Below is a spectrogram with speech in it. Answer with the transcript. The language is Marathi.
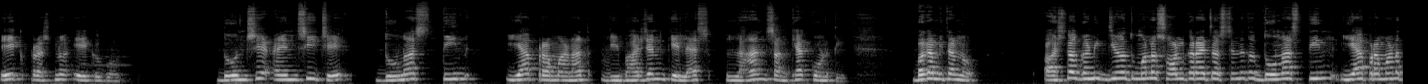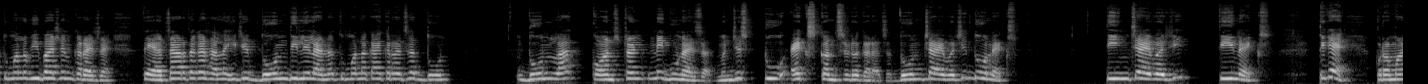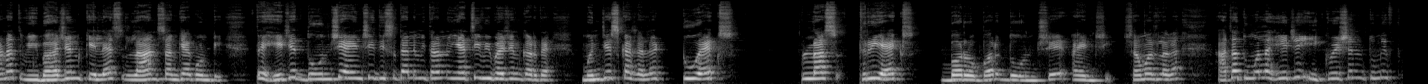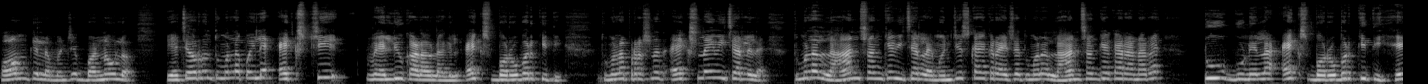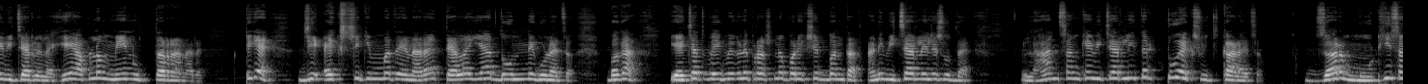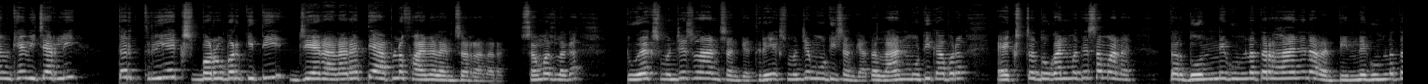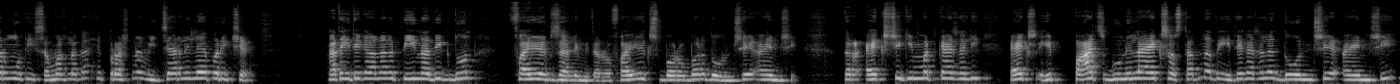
एक प्रश्न एक गुण. दोनशे ऐंशीचे दोनास तीन या प्रमाणात विभाजन केल्यास लहान संख्या कोणती? बघा मित्रांनो असं गणित जेव्हा तुम्हाला सॉल्व्ह करायचं असते ना तर दोनास तीन या प्रमाणात तुम्हाला विभाजन करायचं आहे. तर याचा अर्थ काय झाला ही जे दोन दिलेला आहे ना तुम्हाला काय करायचं दोन दोनला कॉन्स्टंटने गुणायचा म्हणजेच टू एक्स कन्सिडर करायचं दोनच्या ऐवजी दोन एक्स तीनच्या ऐवजी तीन एक्स ठीक आहे? प्रमाणात विभाजन केल्यास लहान संख्या कोणती? तर हे जे दोनशे ऐंशी दिसत आहे ना मित्रांनो याची विभाजन करताय. म्हणजेच काय झालं? Two x plus three x बरोबर दोनशे ऐंशी. समजलं का? आता तुम्हाला हे जे इक्वेशन तुम्ही फॉर्म केलं म्हणजे बनवलं याच्यावरून तुम्हाला पहिले एक्सची व्हॅल्यू काढावं लागेल. एक्स बरोबर किती? तुम्हाला प्रश्नात एक्स नाही विचारलेला आहे. तुम्हाला लहान संख्या विचारलाय. म्हणजेच काय करायचं आहे तुम्हाला लहान संख्या काय राहणार आहे? टू गुणेला एक्स बरोबर किती हे विचारलेलं आहे. हे आपलं मेन उत्तर राहणार आहे. ठीक आहे? जी एक्सची किंमत येणार आहे त्याला या दोनने गुणायचं. बघा याच्यात वेगवेगळे प्रश्न परीक्षेत बनतात आणि विचारलेले सुद्धा आहे. लहान संख्या विचारली तर टू एक्स काढायचं. जर मोठी संख्या विचारली तर थ्री एक्स बरोबर किती जे राहणार आहे ते आपलं फायनल आन्सर राहणार आहे. समजलं का? टू एक्स म्हणजेच लहान संख्या थ्री एक्स म्हणजे मोठी संख्या. आता लहान मोठी का बरं? एक्स तर दोघांमध्ये समान आहे. तर दोनने गुणलं तर लहान येणार आणि तीनने गुणलं तर मोठी. समजलं का? हे प्रश्न विचारलेले आहे परीक्षेत. आता इथे काय होणार तीन अधिक दोन फाईव्ह एक्स झाले मित्रांनो. फाईव्ह एक्स बरोबर दोनशे ऐंशी. तर एक्सची किंमत काय झाली? एक्स हे पाच गुणेला एक्स असतात ना. तर इथे काय झालं? दोनशे ऐंशी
